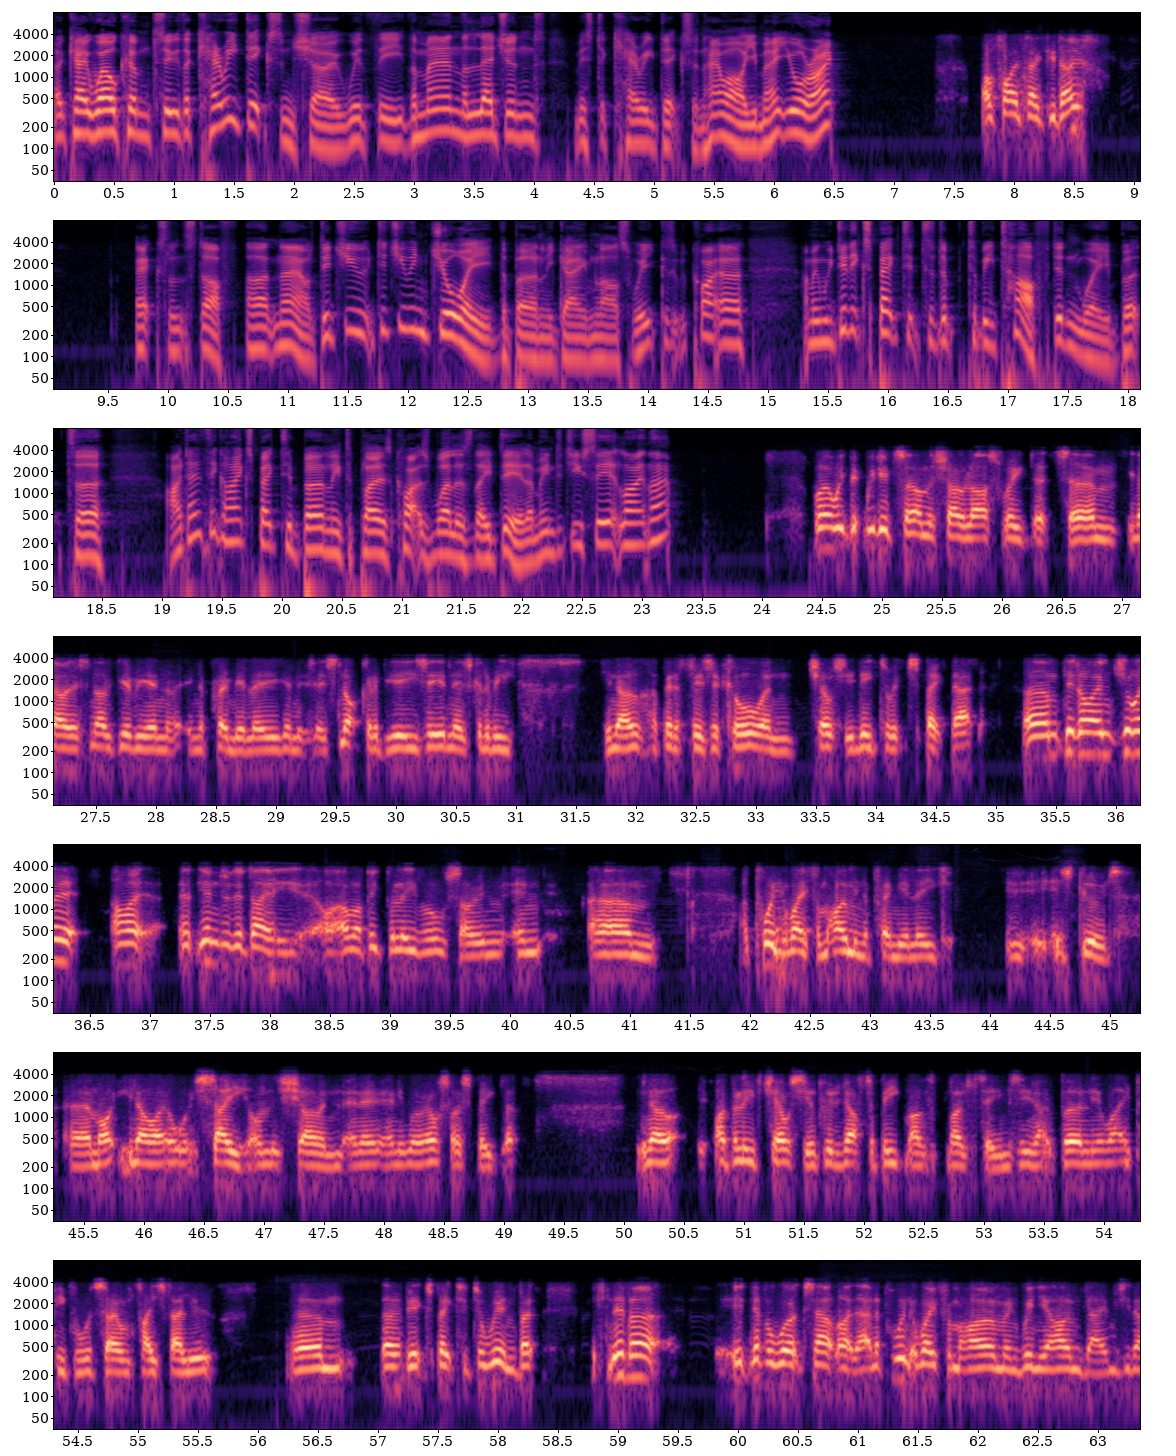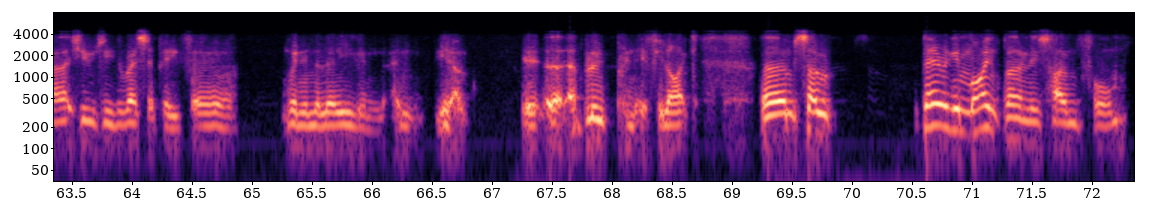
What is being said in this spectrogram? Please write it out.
Okay, welcome to the Kerry Dixon Show with the, the man, the legend, Mr. Kerry Dixon. How are you, mate? You all right? I'm fine, thank you, Dave. Excellent stuff. Uh, now, did you did you enjoy the Burnley game last week? Because it was quite a. I mean, we did expect it to to be tough, didn't we? But uh, I don't think I expected Burnley to play as quite as well as they did. I mean, did you see it like that? Well, we we did say on the show last week that um, you know there's no gimme in the, in the Premier League, and it's, it's not going to be easy, and there's going to be you know a bit of physical, and Chelsea need to expect that. Um, did I enjoy it? I, at the end of the day, I'm a big believer also in in um, a point away from home in the Premier League is good. Um, I, you know, I always say on this show and, and anywhere else I speak that you know, I believe Chelsea are good enough to beat most most teams. You know, Burnley away, people would say on face value, um, they'd be expected to win, but it's never it never works out like that. And a point away from home and win your home games, you know, that's usually the recipe for winning the league and, and you know, a, a blueprint, if you like. Um, so, bearing in mind Burnley's home form,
